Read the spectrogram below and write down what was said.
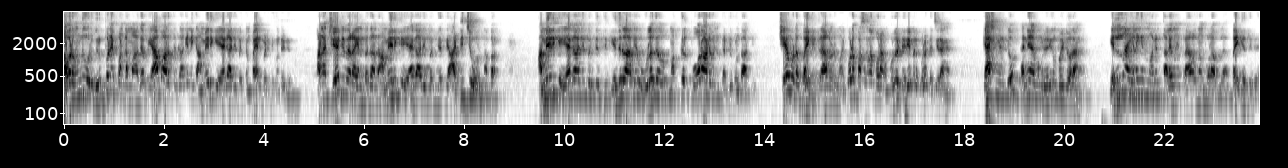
அவரை வந்து ஒரு விற்பனை பண்டமாக வியாபாரத்துக்காக இன்னைக்கு அமெரிக்க ஏகாதிபத்தியம் பயன்படுத்தி கொண்டிருக்குது ஆனா சேகுவேரா என்பது அந்த அமெரிக்க ஏகாதிபத்தியத்தை அடிச்ச ஒரு நபர். அமெரிக்க ஏகாதிபத்தியத்துக்கு எதிராக உலக மக்கள் போராடுவன்னு கற்றுக்கொண்டார்கள். சேவோட பைக் டிராவல் இருக்கும். இப்போ பசங்க பசங்களாம் போறாங்க. புல்லட் நிறைய பேர் புல்லட் வச்சுறாங்க காஷ்மீர் டு கன்னியாகுமரி வரைக்கும் போயிட்டு வராங்க. எல்லா இளைஞன் மாதிரியும் தலைவனும் டிராவல் தான் போறாப்புல பைக் எடுத்துட்டு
